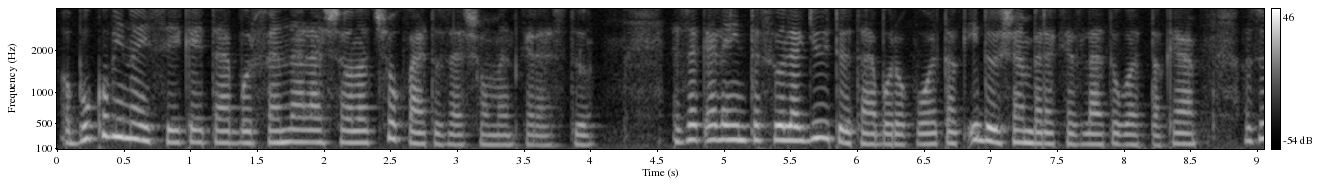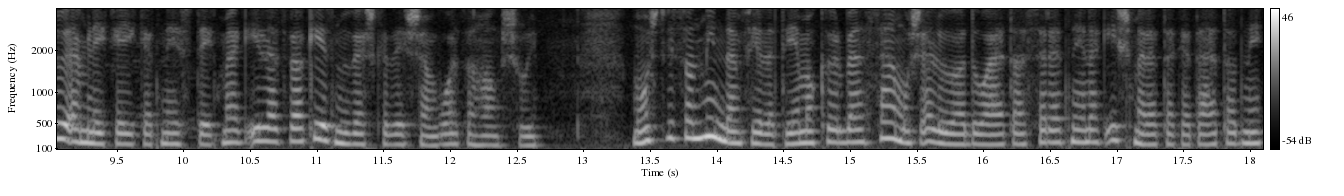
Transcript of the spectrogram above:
A bukovinai székelytábor fennállása alatt sok változáson ment keresztül. Ezek eleinte főleg gyűjtőtáborok voltak, idős emberekhez látogattak el, az ő emlékeiket nézték meg, illetve a kézműveskedésen volt a hangsúly. Most viszont mindenféle témakörben számos előadó által szeretnének ismereteket átadni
